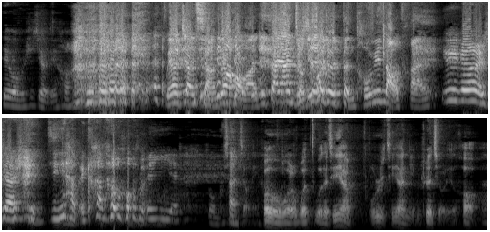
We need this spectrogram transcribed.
对我们是九零后，不要这样强调好吧？就大家九零后就等头晕脑残，因为刚刚尔轩老师很惊讶的看了我们一眼，我们不像九零不，后。我我我的惊讶不是惊讶你们是九零后，嗯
